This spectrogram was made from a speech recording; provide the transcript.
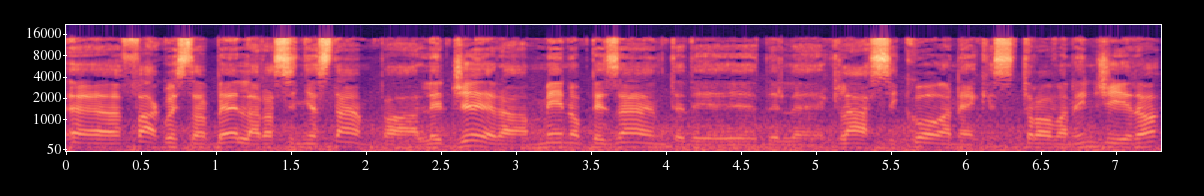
eh, fa questa bella rassegna stampa leggera, meno pesante de- delle classi icone che si trovano in giro,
